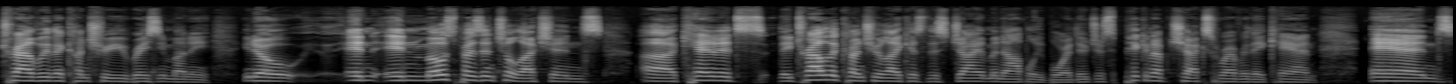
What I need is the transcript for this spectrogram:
traveling the country raising money. You know, in in most presidential elections, uh, candidates they travel the country like it's this giant monopoly board. They're just picking up checks wherever they can, and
